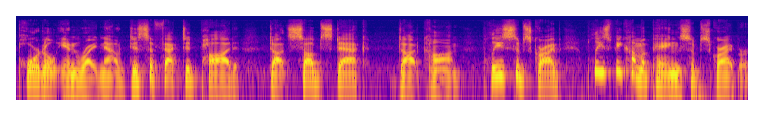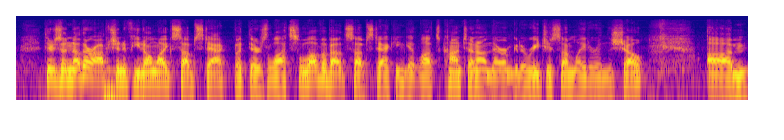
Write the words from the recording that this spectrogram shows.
portal in right now. Disaffectedpod.substack.com. Please subscribe. Please become a paying subscriber. There's another option if you don't like Substack, but there's lots to love about Substack. You can get lots of content on there. I'm going to read you some later in the show. Um,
